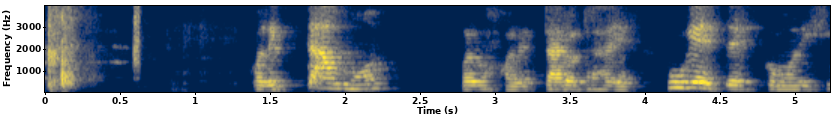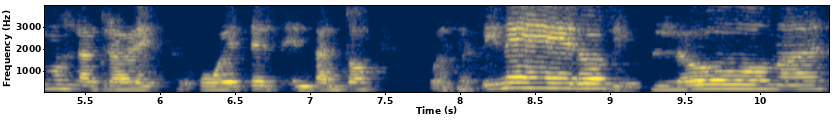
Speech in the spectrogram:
colectamos, podemos colectar otra vez juguetes, como dijimos la otra vez, juguetes en tanto puede ser dinero, diplomas,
